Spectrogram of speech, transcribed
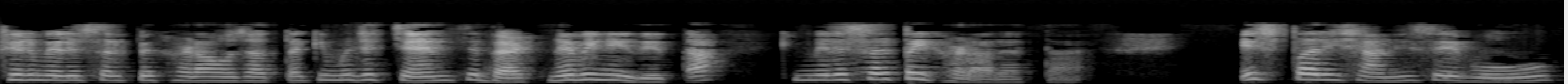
फिर मेरे सर पे खड़ा हो जाता है कि मुझे चैन से बैठने भी नहीं देता, कि मेरे सर पे ही खड़ा रहता है। इस परेशानी से वो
